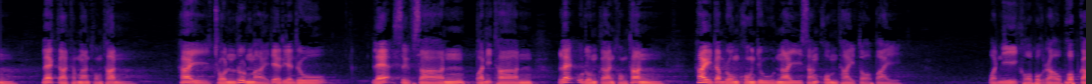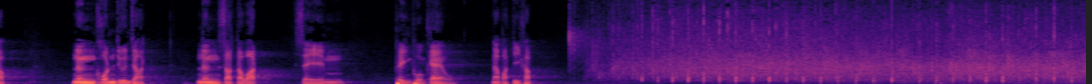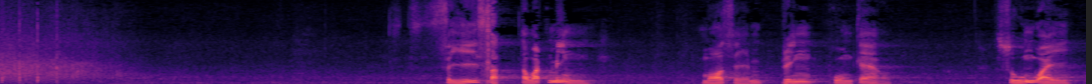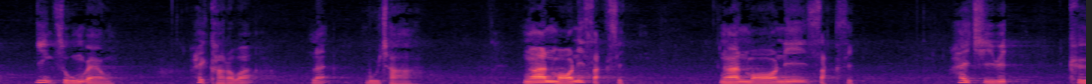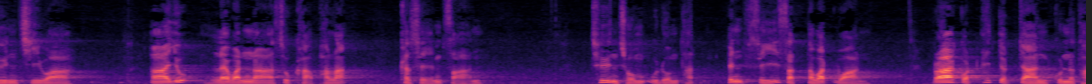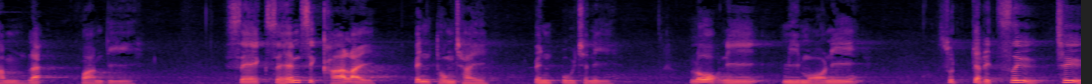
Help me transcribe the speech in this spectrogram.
และการทำงานของท่าน ให้ชนรุ่นใหม่ได้เรียนรู้ และสืบสารปณิธาน และอุดมการของท่าน ให้ดำรงคงอยู่ในสังคมไทยต่อไป วันนี้ขอพวกเราพบกับหนึ่งคนยืนหยัดหนึ่งศตวรรษ เสมพริ้งพวงแก้วนาบัดนี้ครับ ศรีสัตวัตมิ่ง หมอเสมพริงพวงแก้ว สูงวัยยิ่งสูงแวว ให้คารวะและบูชา งานหมอนี้ศักดิ์สิทธิ์ งานหมอนี้ศักดิ์สิทธิ์ ให้ชีวิตคืนชีวา อายุและวันนาสุขภละเกษมสาร ชื่นชมอุดมทัศน์เป็นสีสัตวัตวาน ปรากฏให้จดจานคุณธรรมและความดีเสกเสมสิกขาลัยเป็นธงชัยเป็นปูชนี โลกนี้มีหมอนี้ สุดจริตซื่อชื่อ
